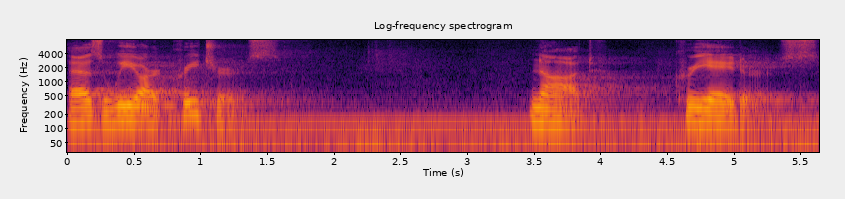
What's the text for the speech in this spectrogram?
As we are creatures, not creators.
